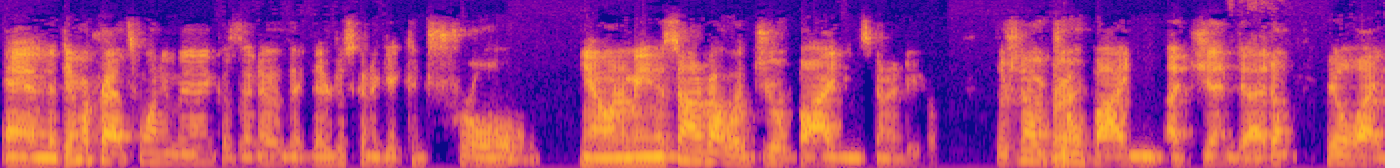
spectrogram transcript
And the Democrats want him in because they know that they're just going to get control. You know what I mean? It's not about what Joe Biden's going to do. There's no Joe Biden agenda. I don't feel like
